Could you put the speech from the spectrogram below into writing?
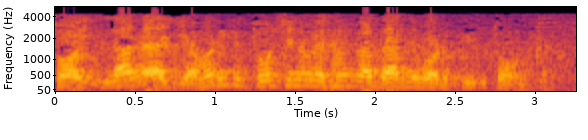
సో ఇలాగా ఎవరికి తోచిన విధంగా దాన్ని వాడు పీకుతూ ఉంటాడు.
